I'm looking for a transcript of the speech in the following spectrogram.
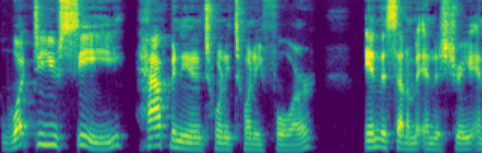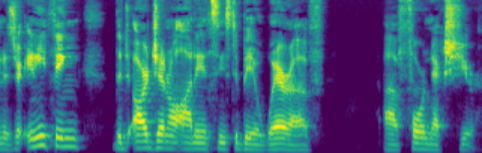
what do you see happening in 2024 in the settlement industry, and is there anything that our general audience needs to be aware of uh, for next year?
